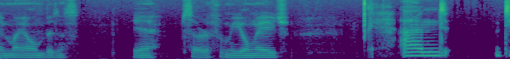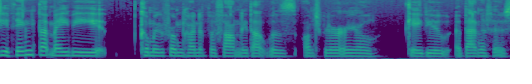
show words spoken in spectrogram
in my own business. Yeah, sort of from a young age. And do you think that maybe coming from kind of a family that was entrepreneurial gave you a benefit?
